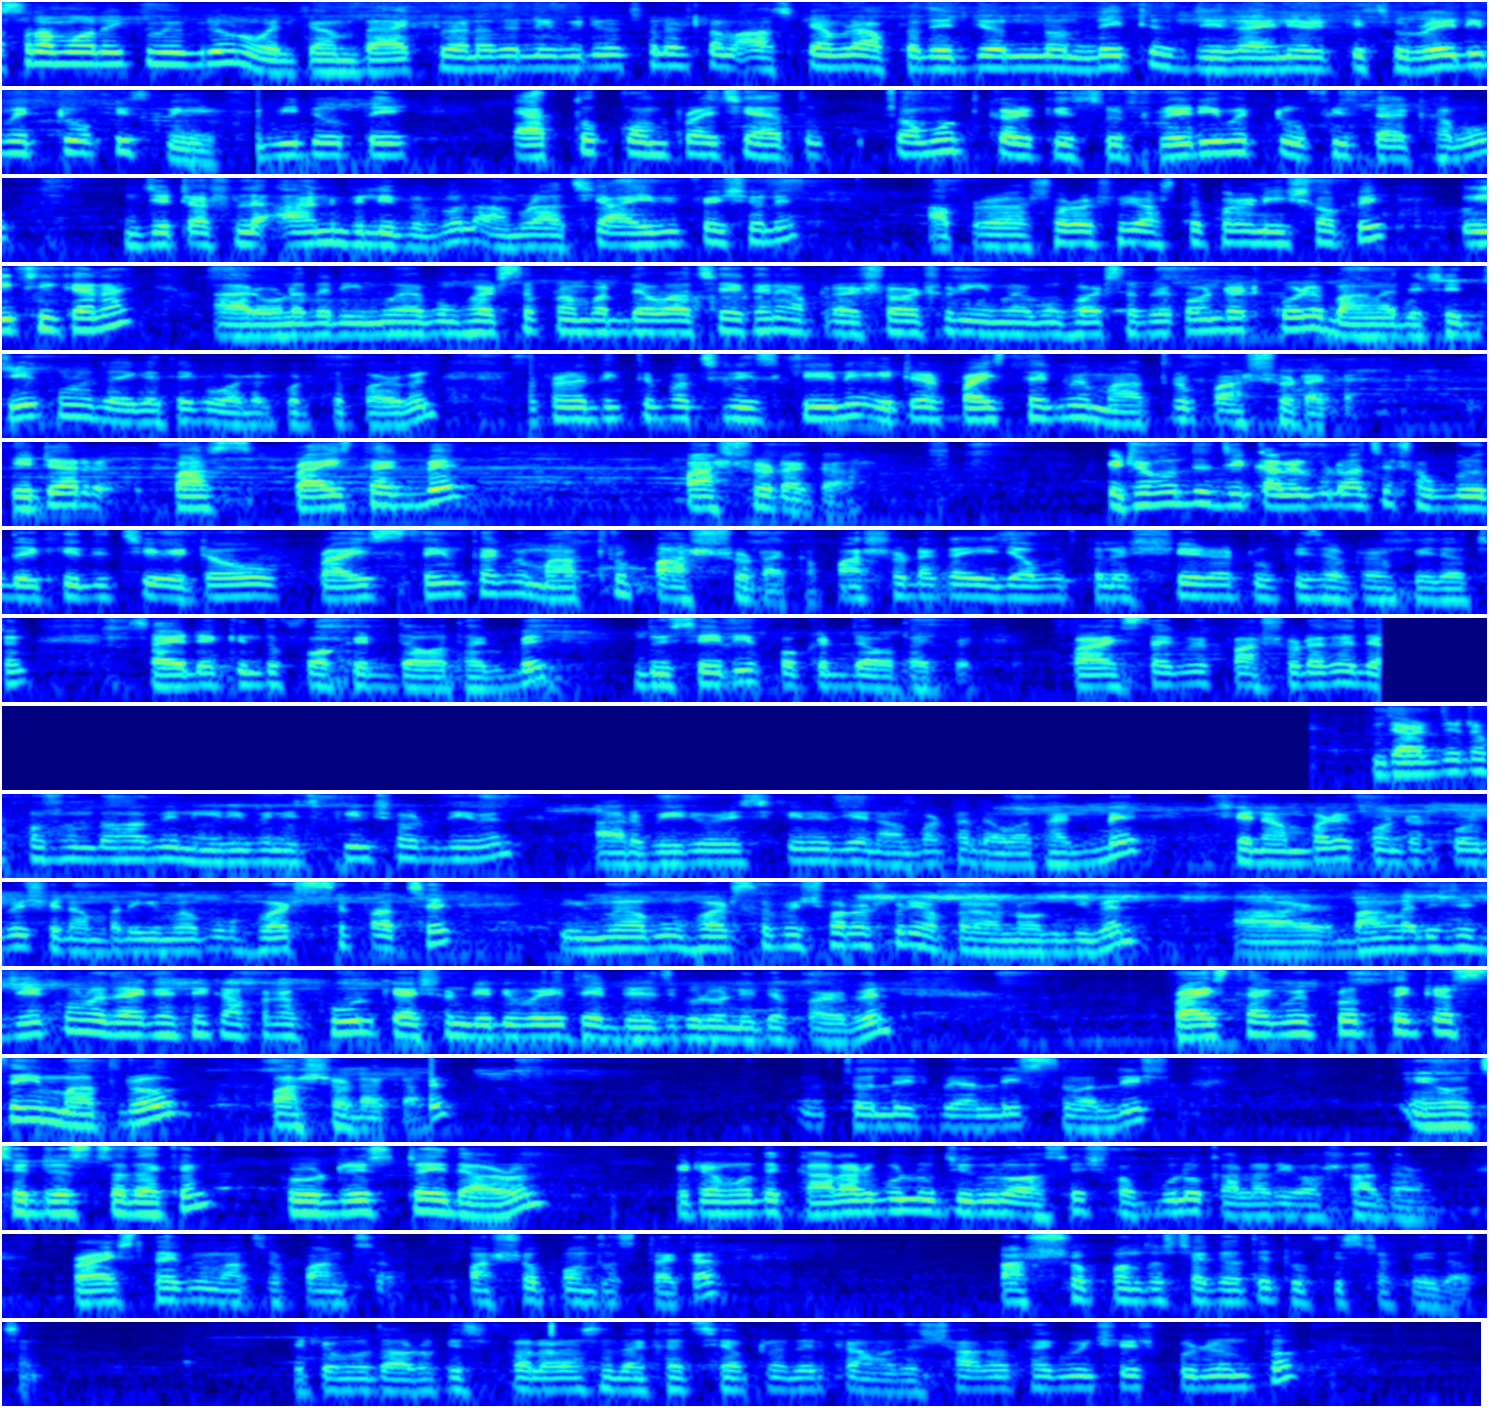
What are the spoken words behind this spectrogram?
আসসালামু আলাইকুম everyone, welcome back to another new video চলে আসলাম আজকে আমরা আপনাদের জন্য লেটেস্ট ডিজাইনের কিছু রেডিমেড টু পিস নিয়ে। ভিডিওতে এত কম প্রাইসে এত চমৎকার কিছু রেডিমেড টু পিস দেখাবো, যেটা আসলে আনবিলিভেবল আমরা আছি আইভি ফ্যাশনে আপনারা সরাসরি আসতে পারেন এই শপে এই ঠিকানায়। আর ওনাদের ইমো এবং হোয়াটসঅ্যাপ নাম্বার দেওয়া আছে এখানে। আপনারা সরাসরি ইমো এবং হোয়াটসঅ্যাপে কন্ট্যাক্ট করে বাংলাদেশের যে কোনো জায়গা থেকে অর্ডার করতে পারবেন। আপনারা দেখতে পাচ্ছেন স্ক্রিনে এটার প্রাইস থাকবে মাত্র পাঁচশো টাকা। এটার প্রাইস থাকবে পাঁচশো টাকা। এটার মধ্যে যে কালারগুলো আছে সবগুলো দেখিয়ে দিচ্ছি। এটাও প্রাইস সেম থাকবে মাত্র পাঁচশো টাকা। পাঁচশো টাকা এই যাবৎকালের সেরা টু পিস আপনারা পেয়ে যাচ্ছেন। সাইডে কিন্তু পকেট দেওয়া থাকবে। দুই সাইডে পকেট দেওয়া থাকবে। প্রাইস থাকবে পাঁচশো টাকা। যার যেটা পছন্দ হবে নিয়ে স্ক্রিনশট দিবেন আর ভিডিওর স্ক্রিনে যে নাম্বারটা দেওয়া থাকবে সেই নাম্বারে কন্ট্যাক্ট করবে। সেই নাম্বারে ইমো এবং হোয়াটসঅ্যাপ আছে। ইমো এবং হোয়াটসঅ্যাপে সরাসরি আপনারা নক দিবেন। আর বাংলাদেশের যে কোনো জায়গা থেকে আপনারা ফুল ক্যাশ অন ডেলিভারিতে ড্রেসগুলো নিতে পারবেন। প্রাইস থাকবে প্রত্যেকটার সেই মাত্র পাঁচশো টাকা। চল্লিশ বিয়াল্লিশ চুয়াল্লিশ। এ হচ্ছে ড্রেসটা দেখেন পুরো ড্রেসটাই দারুণ। এটার মধ্যে কালারগুলো যেগুলো আছে সবগুলো কালারই অসাধারণ। প্রাইস থাকবে মাত্র পাঁচশো পাঁচশো পঞ্চাশ টাকা। পাঁচশো পঞ্চাশ টাকাতে টু পিসটা পেয়ে যাচ্ছেন। এটার মধ্যে আরও কিছু কালার আছে দেখাচ্ছি আপনাদেরকে। আমাদের সাদা থাকবে শেষ পর্যন্ত।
